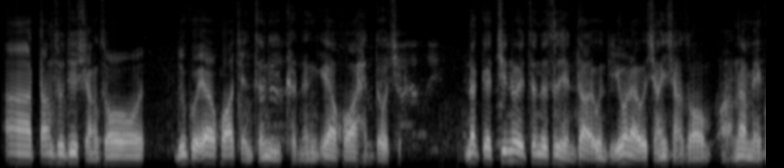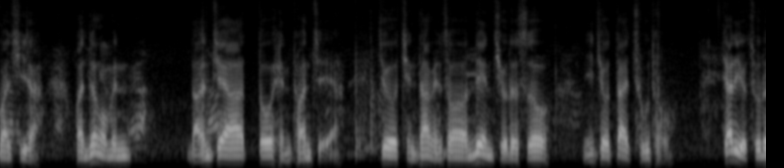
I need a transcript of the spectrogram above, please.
啊，当初就想说，如果要花钱整理，可能要花很多钱。那个经费真的是很大的问题。后来我想一想说，啊，那没关系啦，反正我们老人家都很团结啊，就请他们说，练球的时候你就带锄头，家里有锄头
